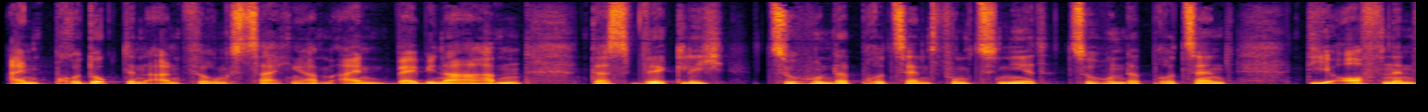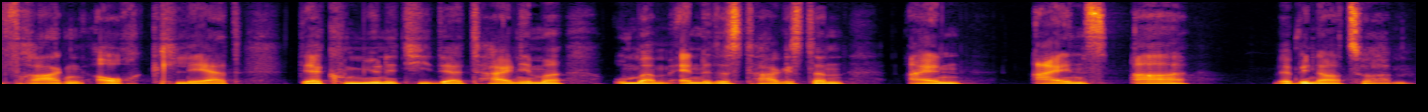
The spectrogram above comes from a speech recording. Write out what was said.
ein Produkt in Anführungszeichen haben, ein Webinar haben, das wirklich zu 100% funktioniert, zu 100% die offenen Fragen auch klärt, der Community, der Teilnehmer, um am Ende des Tages dann ein 1A-Webinar zu haben.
